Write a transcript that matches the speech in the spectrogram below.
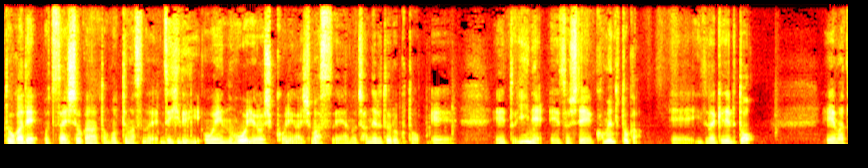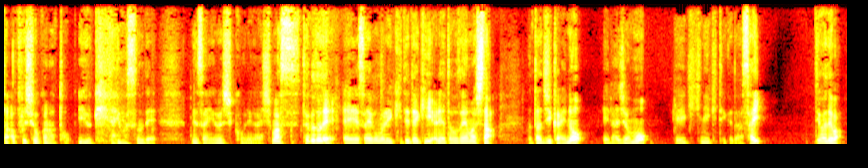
動画でお伝えしようかなと思ってますので、ぜひぜひ応援の方よろしくお願いします。えー、あの、チャンネル登録と、えー、えっ、ー、と、いいね、え、そしてコメントとか、え、いただけるとえまたアップしようかなという気になりますので、皆さんよろしくお願いします。ということで、え最後まで聞いていただきありがとうございました。また次回のえラジオもえ聞きに来てください。ではでは。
